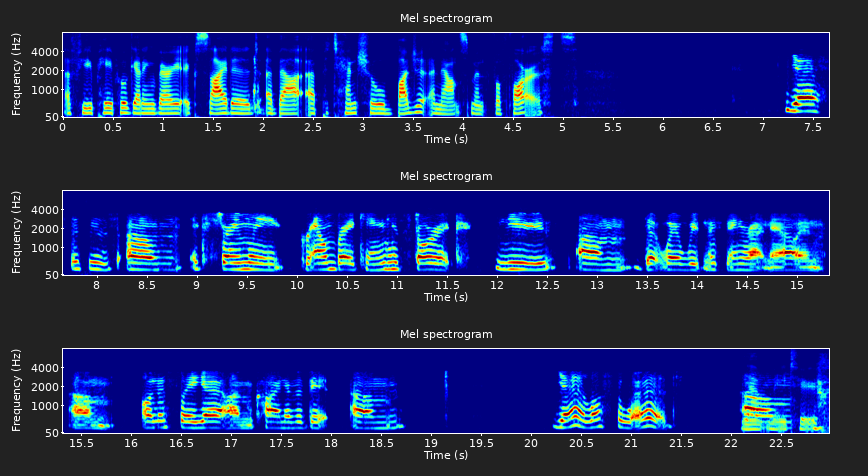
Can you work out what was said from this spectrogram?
a few people getting very excited about a potential budget announcement for forests. Yes, this is um, extremely groundbreaking, historic news um, that we're witnessing right now. And um, honestly, yeah, I'm kind of a bit, um, yeah, lost for words. Yeah, me Um, too.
